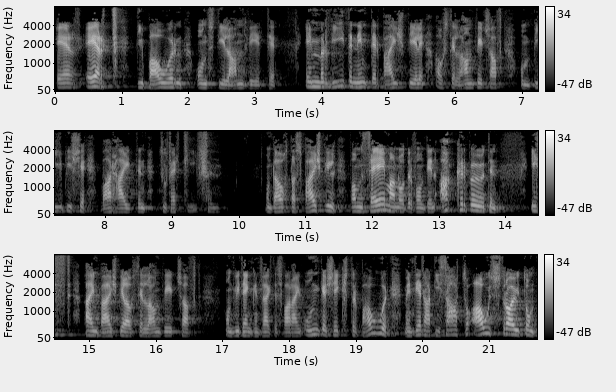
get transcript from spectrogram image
er, ehrt die Bauern und die Landwirte. Immer wieder nimmt er Beispiele aus der Landwirtschaft, um biblische Wahrheiten zu vertiefen. Und auch das Beispiel vom Sämann oder von den Ackerböden ist ein Beispiel aus der Landwirtschaft. Und wir denken vielleicht, es war ein ungeschickter Bauer, wenn der da die Saat so ausstreut und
